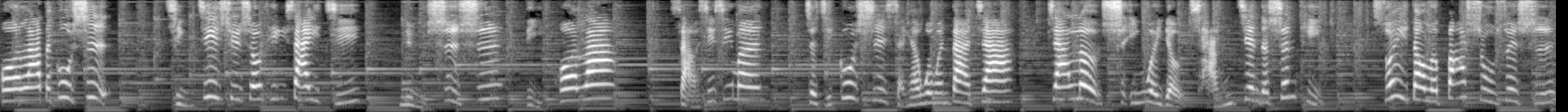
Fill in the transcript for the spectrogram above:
波拉的故事，请继续收听下一集《女士师底波拉》。小星星们，这集故事想要问问大家。加勒是因为有强健的身体，所以到了八十五岁时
